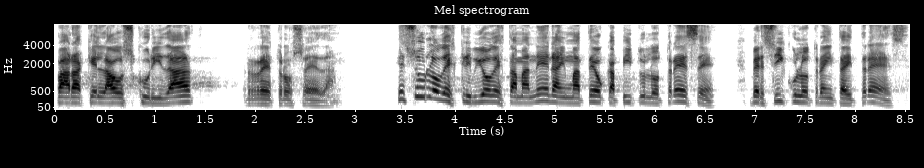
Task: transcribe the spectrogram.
para que la oscuridad retroceda. Jesús lo describió de esta manera en Mateo capítulo 13, versículo 33.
